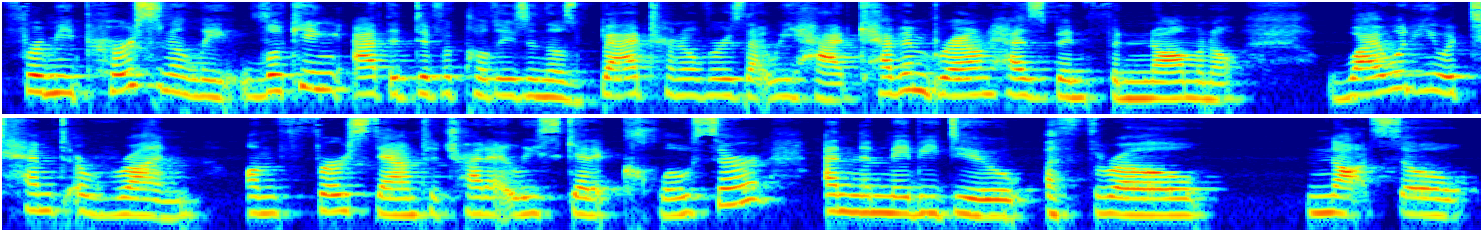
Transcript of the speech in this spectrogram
for me personally looking at the difficulties in those bad turnovers that we had kevin brown has been phenomenal why would you attempt a run on first down to try to at least get it closer and then maybe do a throw not so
